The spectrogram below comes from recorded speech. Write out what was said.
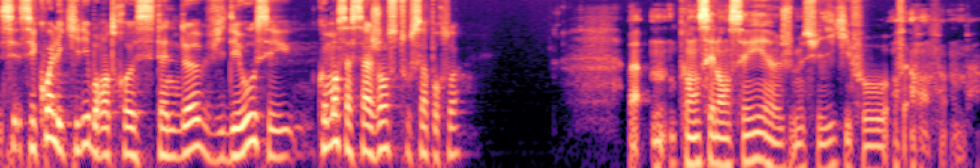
c'est quoi l'équilibre entre stand-up, vidéo? C'est Comment ça s'agence tout ça pour toi? Bah, quand on s'est lancé, euh, je me suis dit qu'il faut. Enfin, enfin, bah,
